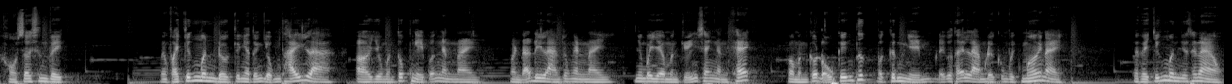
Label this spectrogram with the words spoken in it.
hồ sơ xin việc. Bạn phải chứng minh được cho nhà tuyển dụng thấy là ờ dù mình tốt nghiệp ở ngành này, mình đã đi làm trong ngành này, nhưng bây giờ mình chuyển sang ngành khác và mình có đủ kiến thức và kinh nghiệm để có thể làm được công việc mới này. Vậy thì chứng minh như thế nào?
